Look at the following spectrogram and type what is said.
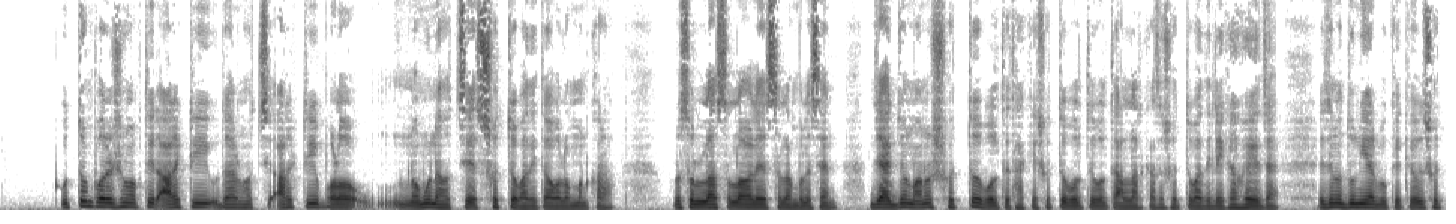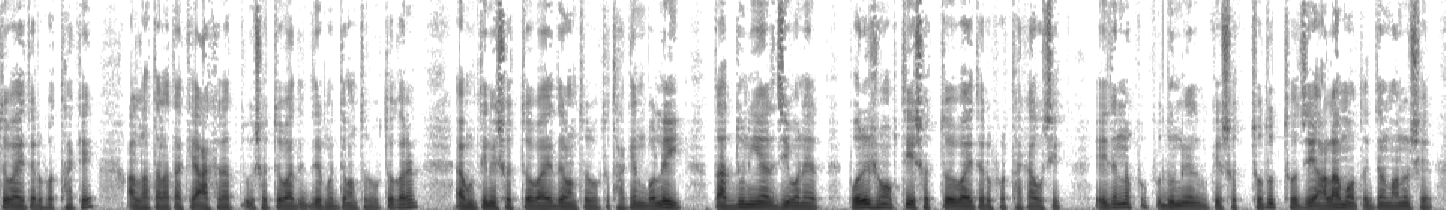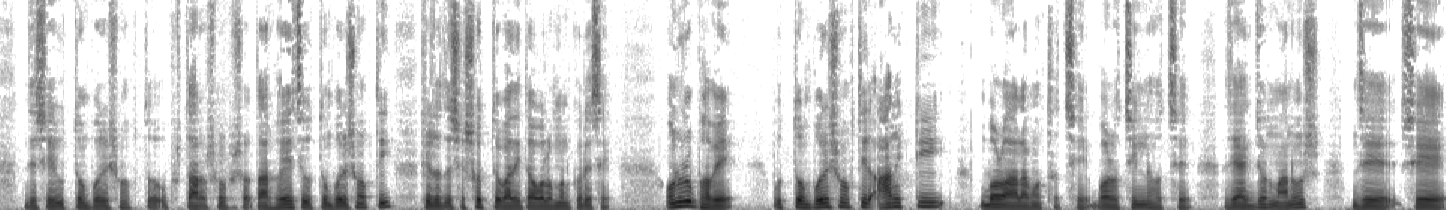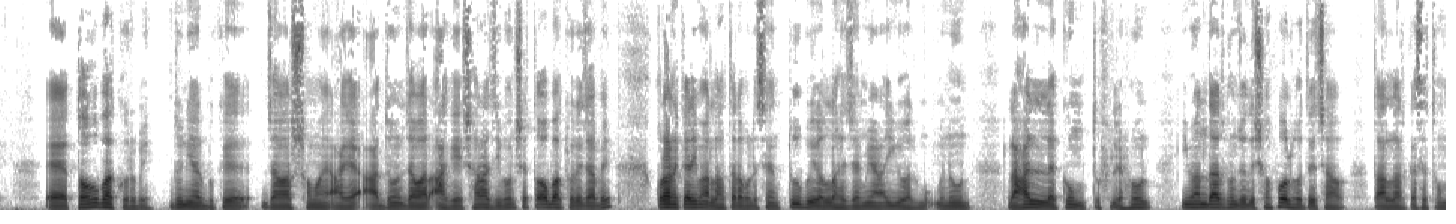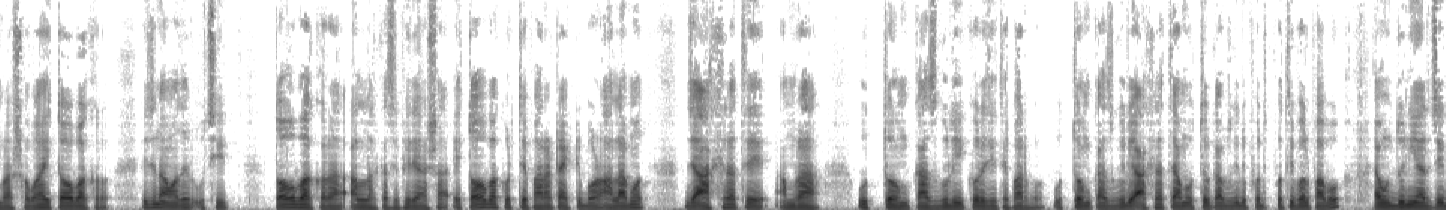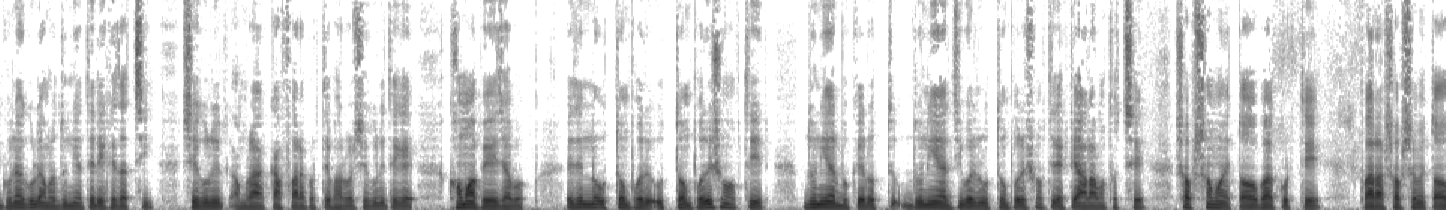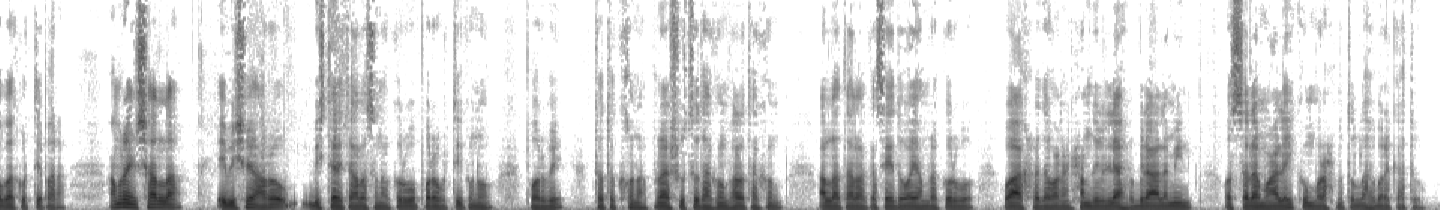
উত্তম পরিসমাপ্তির আরেকটি উদাহরণ হচ্ছে, আরেকটি বড় নমুনা হচ্ছে সত্যবাদিতা অবলম্বন করা। রসুল্লাহ সাল্লাহ সাল্লাম বলেছেন যে একজন মানুষ সত্য বলতে থাকে, সত্য বলতে বলতে আল্লাহর কাছে সত্যবাদী লেখা হয়ে যায়। এই জন্য দুনিয়ার বুকে কেউ সত্যবাদিতার উপর থাকে, আল্লাহ তালা তাকে আখেরাত সত্যবাদীদের মধ্যে অন্তর্ভুক্ত করেন এবং তিনি সত্যবাদীদের অন্তর্ভুক্ত থাকেন বলেই তার দুনিয়ার জীবনের পরিসমাপ্তি সত্যবাদিতার উপর থাকা উচিত। এই জন্য দুনিয়ার বুকে চতুর্থ যে আলামত একজন মানুষের যে সে উত্তম পরিসমাপ্ত তার হয়েছে উত্তম পরিসমাপ্তি সেটা হচ্ছে সে সত্যবাদিতা অবলম্বন করেছে। অনুরূপভাবে উত্তম পরিসমাপ্তির আরেকটি বড় আলামত হচ্ছে, বড় চিহ্ন হচ্ছে যে একজন মানুষ যে সে তওবা করবে, দুনিয়ার বুকে যাওয়ার সময় আগে যাওয়ার আগে সারা জীবন সে তওবা করে যাবে। কোরআন করিম আল্লাহ তালা বলেছেন তুবির আল্লাহ জামিয়া ইউআল মিনুন লাহাল্লাকুম তুফলেহন। ইমানদারগণ যদি সফল হতে চাও, তা আল্লাহর কাছে তোমরা সবাই তওবা করো। এই আমাদের উচিত তওবা করা, আল্লাহর কাছে ফিরে আসা। এই তওবা করতে পারাটা একটি বড় আলামত যে আখেরাতে আমরা উত্তম কাজগুলি করে যেতে পারব। উত্তম কাজগুলি আখড়াতে আমরা উত্তম কাজগুলি প্রতিফল পাবো এবং দুনিয়ার যে গুণাগুলো আমরা দুনিয়াতে রেখে যাচ্ছি, সেগুলির আমরা কাফারা করতে পারব, সেগুলি থেকে ক্ষমা পেয়ে যাব। এজন্য উত্তম উত্তম পরিসমাপ্তির দুনিয়ার বুকের দুনিয়ার জীবনের উত্তম পরিসমাপ্তির একটি আলামত হচ্ছে সবসময় তওবা করতে পারা, সবসময় তওবা করতে পারা। আমরা ইনশাল্লাহ এ বিষয়ে আরও বিস্তারিত আলোচনা করব পরবর্তী কোনো পর্বে। ততক্ষণ আপনারা সুস্থ থাকুন, ভালো থাকুন। আল্লাহ তালার কাছে এই দোয়াই আমরা করব। ও আখরা দেওয়ান আলহামদুলিল্লাহ রবিল আলমিন। আসসালামু আলাইকুম রহমতুল্লাহ বরকাতু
